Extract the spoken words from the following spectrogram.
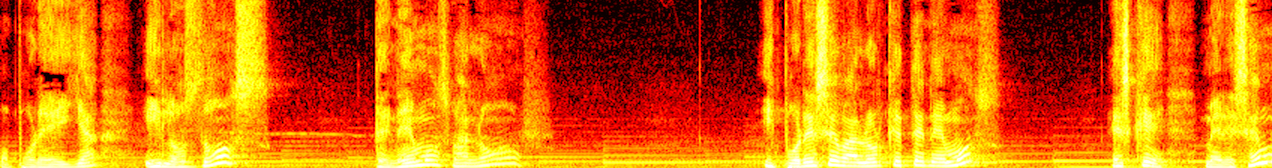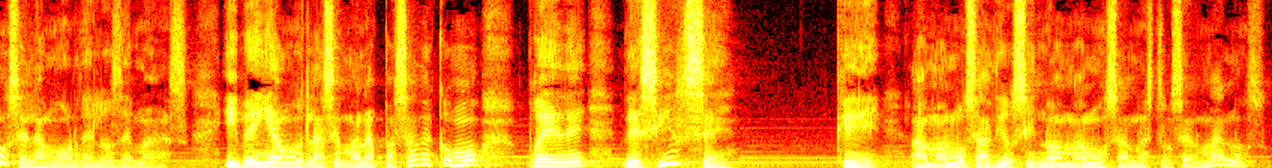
o por ella y los dos tenemos valor. Y por ese valor que tenemos es que merecemos el amor de los demás. Y veíamos la semana pasada cómo puede decirse que amamos a Dios y no amamos a nuestros hermanos.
